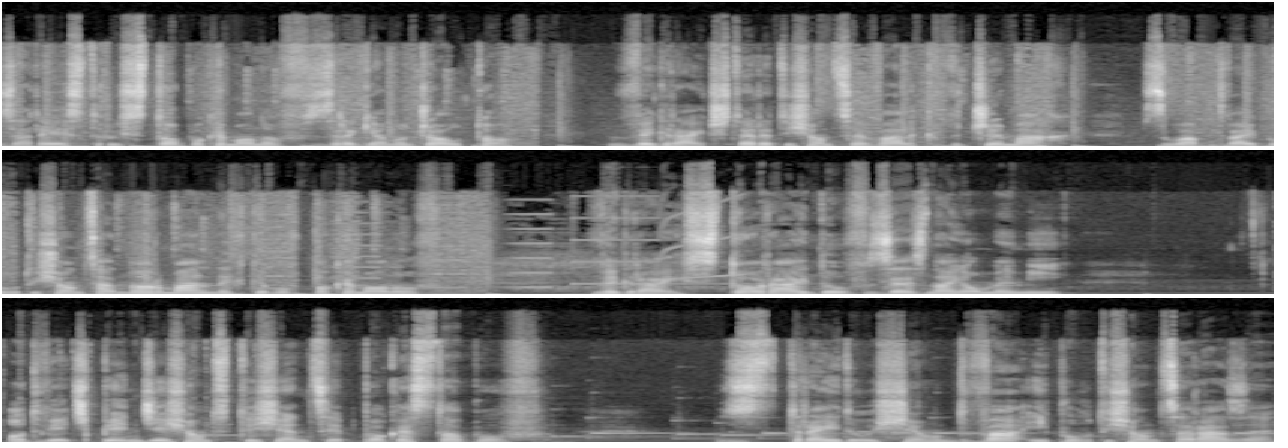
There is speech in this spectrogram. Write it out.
zarejestruj 100 Pokémonów z regionu Johto, wygraj 4000 walk w gymach, złap 2500 normalnych typów Pokémonów, wygraj 100 rajdów ze znajomymi, odwiedź 50 tysięcy Pokestopów, straduj się 2,5 tysiąca razy,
